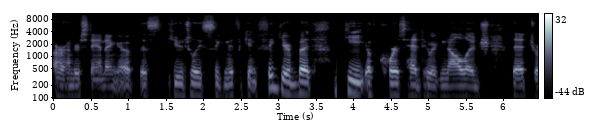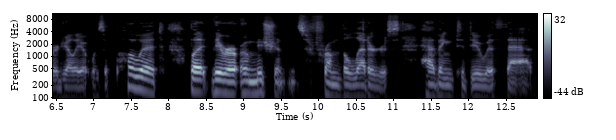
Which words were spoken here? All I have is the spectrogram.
our understanding of this hugely significant figure but he of course had to acknowledge that George Eliot was a poet but there are omissions from the letters having to do with that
